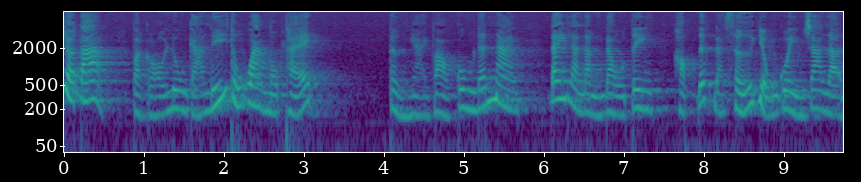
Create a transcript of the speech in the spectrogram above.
cho ta và gọi luôn cả Lý Thủ quan một thể. Từ ngày vào cung đến nay Đây là lần đầu tiên Học Đức đã sử dụng quyền ra lệnh.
